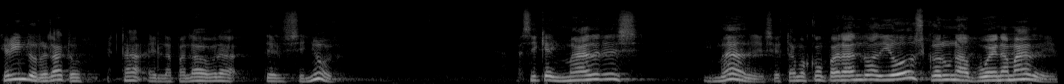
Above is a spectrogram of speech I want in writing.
Qué lindo relato está en la palabra del Señor. Así que hay madres y madres. Estamos comparando a Dios con una buena madre.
